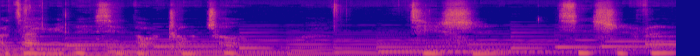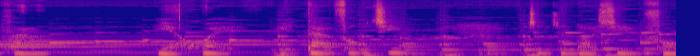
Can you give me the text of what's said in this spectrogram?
而在于内心的澄澈。即使心事纷繁，也会。云淡风轻，真正的幸福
